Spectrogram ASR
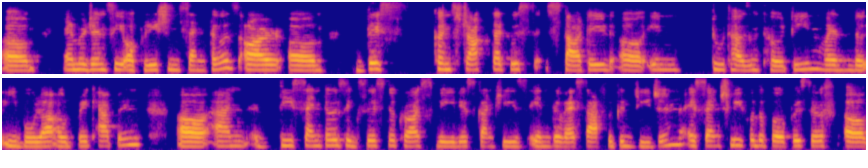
um, emergency operations centers are um, this construct that was started uh, in 2013 when the Ebola outbreak happened. Uh, and these centers exist across various countries in the West African region, essentially for the purpose of uh,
